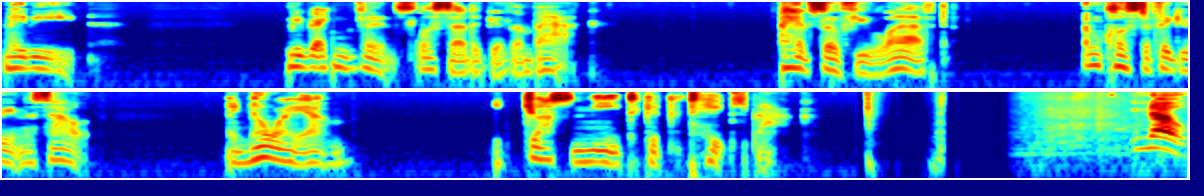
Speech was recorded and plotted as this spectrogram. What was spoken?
Maybe maybe I can convince Lyssa to give them back. I had so few left. I'm close to figuring this out. I know I am. I just need to get the tapes back. No.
